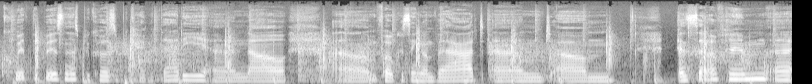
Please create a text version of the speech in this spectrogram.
quit the business because he became a daddy, and now um, focusing on that. And um, instead of him, uh,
